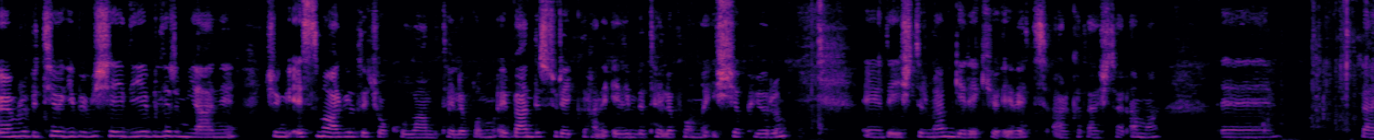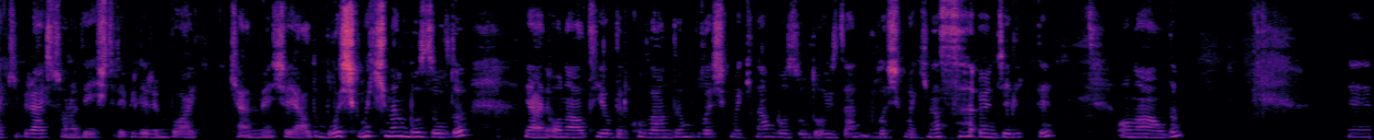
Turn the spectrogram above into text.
ömrü bitiyor gibi bir şey diyebilirim yani. Çünkü Esma Gül de çok kullandı telefonumu. E, ben de sürekli hani elimde telefonla iş yapıyorum. E, değiştirmem gerekiyor evet arkadaşlar ama e, belki bir ay sonra değiştirebilirim. Bu ay kendime şey aldım bulaşık makinem bozuldu. Yani 16 yıldır kullandığım bulaşık makinem bozuldu. O yüzden bulaşık makinesi öncelikti. Onu aldım. Ee,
